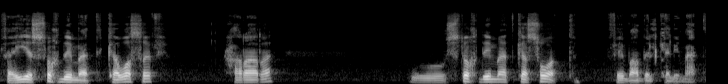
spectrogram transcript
فهي استخدمت كوصف حرارة واستخدمت كصوت في بعض الكلمات.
